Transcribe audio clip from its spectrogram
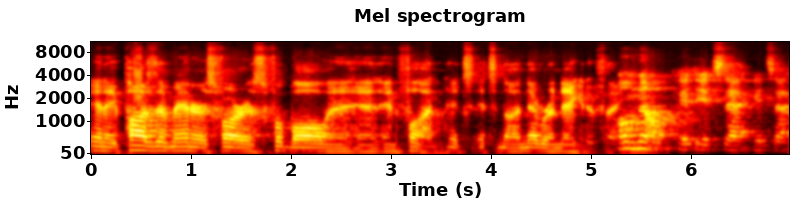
in a positive manner as far as football and, and, and fun. It's it's not never a negative thing. Oh no, it, it's that it's that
